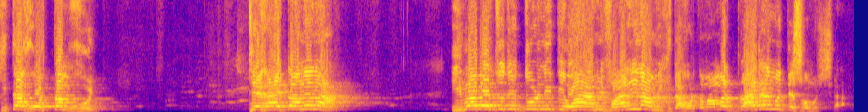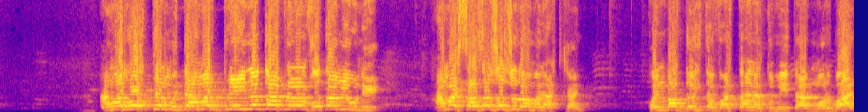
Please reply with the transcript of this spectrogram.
কিতা করতাম কই? টানে না। এভাবে যদি দুর্নীতি হয়, আমি পারি না আমি কিতা করতাম। আমার ব্লাডের মধ্যে সমস্যা। আমার রক্তের মধ্যে, আমার ব্রেইনও তো আপনার কথা আমি উনি আমার চাচা শ্বশুর আমার আটকান কোন বাদ দইতে পারতাই না, তুমি এটা মরবাই।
